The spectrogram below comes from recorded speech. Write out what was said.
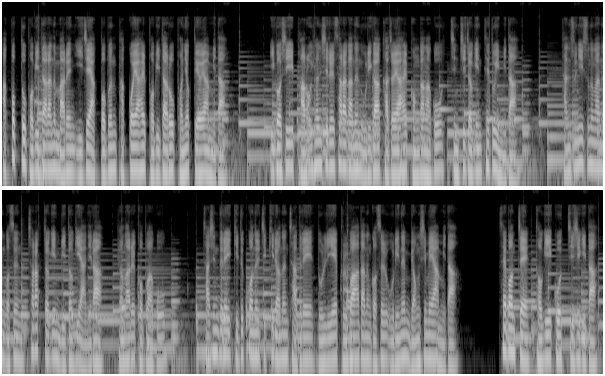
악법도 법이다라는 말은 이제 악법은 바꿔야 할 법이다로 번역되어야 합니다. 이것이 바로 현실을 살아가는 우리가 가져야 할 건강하고 진취적인 태도입니다. 단순히 순응하는 것은 철학적인 미덕이 아니라 변화를 거부하고 자신들의 기득권을 지키려는 자들의 논리에 불과하다는 것을 우리는 명심해야 합니다. 세 번째, 덕이 곧 지식이다.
